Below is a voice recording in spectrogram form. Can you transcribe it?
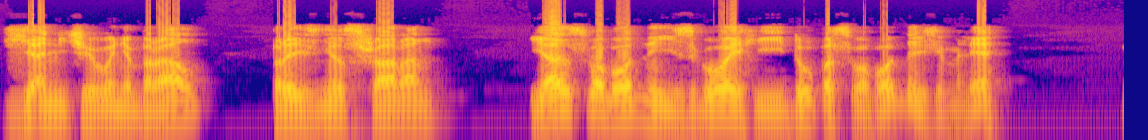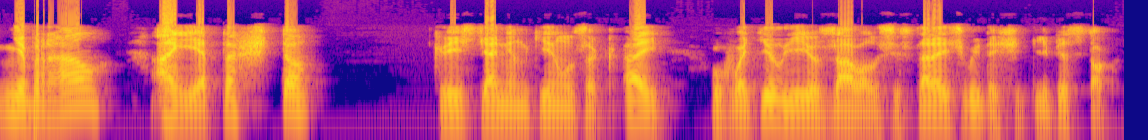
«Я ничего не брал», — произнес Шаран. «Я свободный изгой и иду по свободной земле». «Не брал? А это что?» Крестьянин кинулся к Ай, ухватил ее за волосы, стараясь вытащить лепесток.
